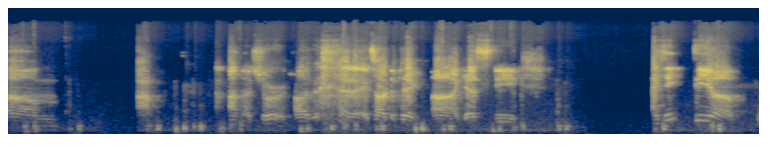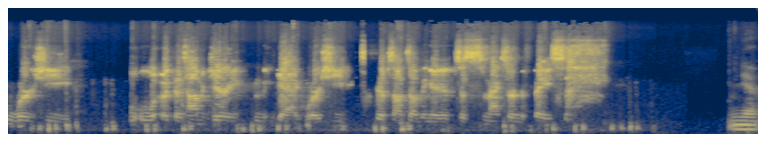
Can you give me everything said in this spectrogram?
Um, I'm not sure. It's hard to pick. Uh, I guess the. I think the uh, where she, the Tom and Jerry gag where she steps on something and it just smacks her in the face. yeah.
